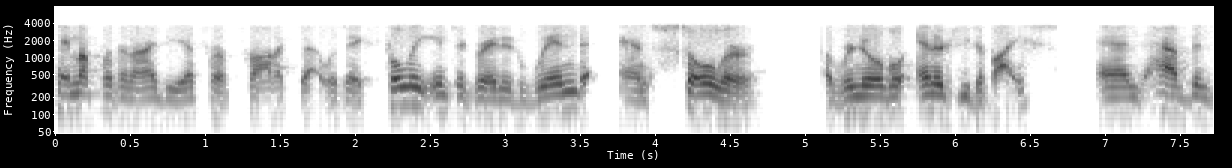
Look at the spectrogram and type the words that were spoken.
Came up with an idea for a product that was a fully integrated wind and solar renewable energy device, and have been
